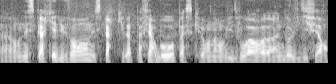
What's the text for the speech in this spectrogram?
on espère qu'il y a du vent, on espère qu'il ne va pas faire beau parce qu'on a envie de voir un golf différent.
